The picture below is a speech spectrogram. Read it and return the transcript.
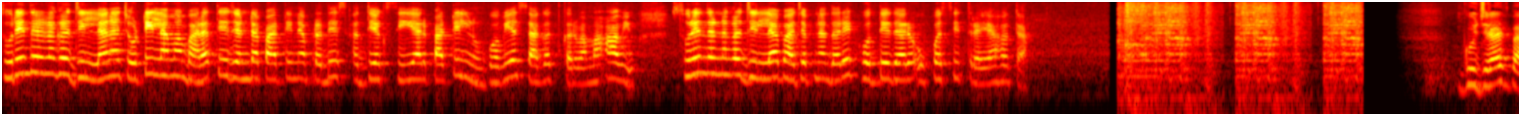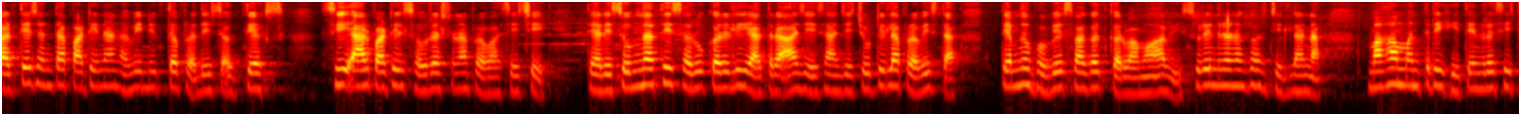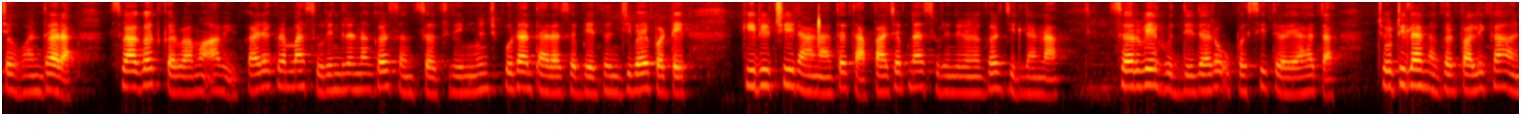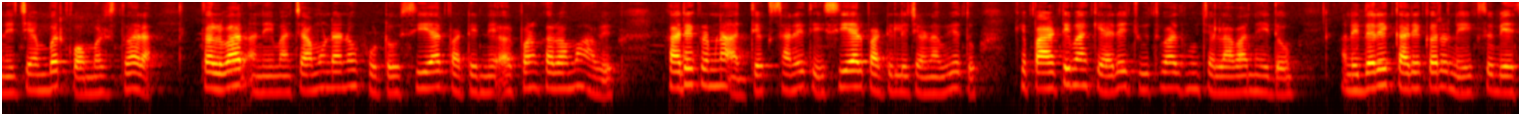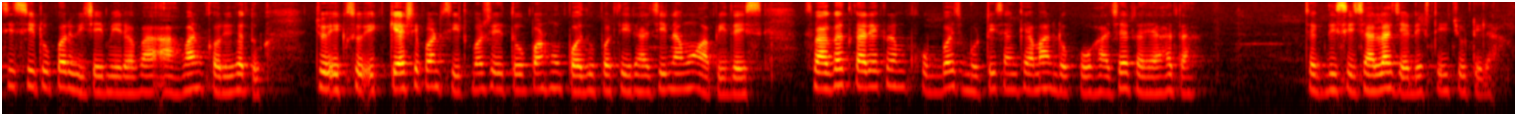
સુરેન્દ્રનગર જિલ્લાના ચોટીલામાં ભારતીય જનતા પાર્ટીના પ્રદેશ અધ્યક્ષ સી આર પાટીલનું ભવ્ય સ્વાગત કરવામાં આવ્યું. સુરેન્દ્રનગર જિલ્લા ભાજપના દરેક હોદ્દેદારો ઉપસ્થિત રહ્યા હતા. ગુજરાત ભારતીય જનતા પાર્ટીના નવનિયુક્ત પ્રદેશ અધ્યક્ષ સી આર પાટીલ સૌરાષ્ટ્રના પ્રવાસે છે. ત્યારે સોમનાથથી શરૂ કરેલી યાત્રા આજે સાંજે ચોટીલા પ્રવેશતા તેમનું ભવ્ય સ્વાગત કરવામાં આવ્યું. સુરેન્દ્રનગર જિલ્લાના મહામંત્રી હિતેન્દ્રસિંહ ચૌહાણ દ્વારા સ્વાગત કરવામાં આવ્યું. કાર્યક્રમમાં સુરેન્દ્રનગર સંસદ શ્રી મુંજપુરા ધારાસભ્ય ધનજીભાઈ પટેલ, કિરીટસિંહ રાણા તથા ભાજપના સુરેન્દ્રનગર જિલ્લાના સર્વે હોદ્દેદારો ઉપસ્થિત રહ્યા હતા. ચોટીલા નગરપાલિકા અને ચેમ્બર કોમર્સ દ્વારા તલવાર અને મા ચામુંડાનો ફોટો સી આર પાટીલને અર્પણ કરવામાં આવ્યો. કાર્યક્રમના અધ્યક્ષ સ્થાનેથી સી આર પાટીલે જણાવ્યું હતું કે, પાર્ટીમાં ક્યારેય જૂથવાદ હું ચલાવવા નહીં દઉં. અને દરેક કાર્યકરોને એકસો બ્યાસી સીટ ઉપર વિજય મેળવવા આહવાન કર્યું હતું. જો એકસો એક્યાસી પણ સીટ મળશે, તો પણ હું પદ ઉપરથી રાજીનામું આપી દઈશ. સ્વાગત કાર્યક્રમ ખૂબ જ મોટી સંખ્યામાં લોકો હાજર રહ્યા હતા. જગદીશ ઝાલા જેડેસટી ચોટીલા.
